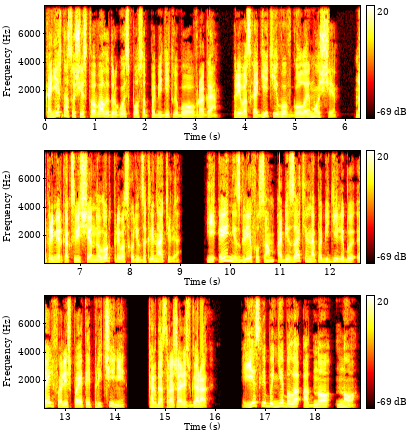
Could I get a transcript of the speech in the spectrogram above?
Конечно, существовал и другой способ победить любого врага – превосходить его в голой мощи. Например, как священный лорд превосходит заклинателя. И Энни с Глефусом обязательно победили бы эльфа лишь по этой причине, когда сражались в горах. Если бы не было одно «но».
